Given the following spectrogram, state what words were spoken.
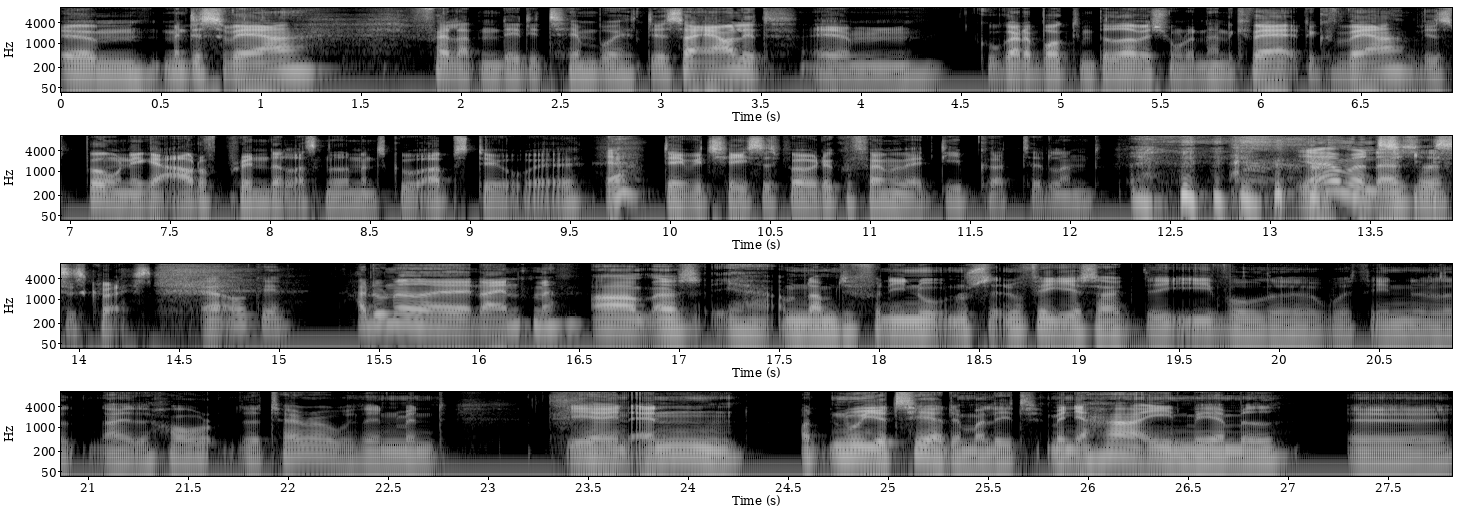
Øhm, men desværre falder den lidt i tempo. Det er så ærgerligt. Øhm, kunne godt have brugt en bedre version af den. Det kan, være, det kunne være, hvis bogen ikke er out of print eller sådan noget, man skulle opstøve øh, Ja. David Chases bog. Det kunne fandme være et deep cut til et eller andet. Ja, men altså... Jesus Christ. Ja, okay. Har du noget, øh, er andet med? Um, altså, ja, um, um, det er fordi, nu, nu, nu fik jeg sagt The Evil uh, Within, eller nej, the, horror, the Terror Within, men det er en anden, og nu irriterer det mig lidt, men jeg har en mere med, øh,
